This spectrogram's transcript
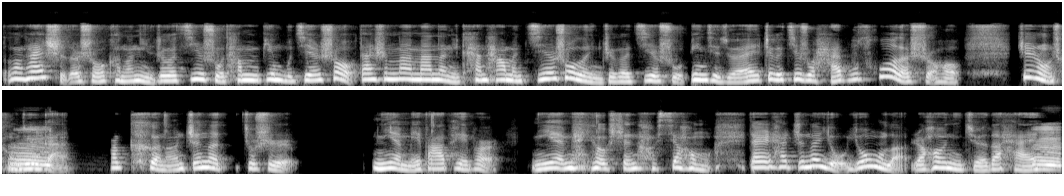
刚开始的时候，可能你这个技术他们并不接受，但是慢慢的你看他们接受了你这个技术，并且觉得哎这个技术还不错的时候，这种成就嗯感，它可能真的就是你也没发 paper，你也没有申到项目，但是它真的有用了，然后你觉得还嗯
